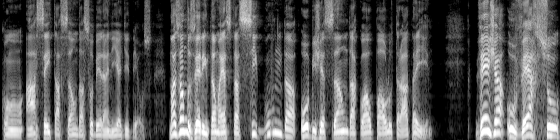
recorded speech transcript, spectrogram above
com a aceitação da soberania de Deus. Mas vamos ver então esta segunda objeção da qual Paulo trata aí. Veja o verso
